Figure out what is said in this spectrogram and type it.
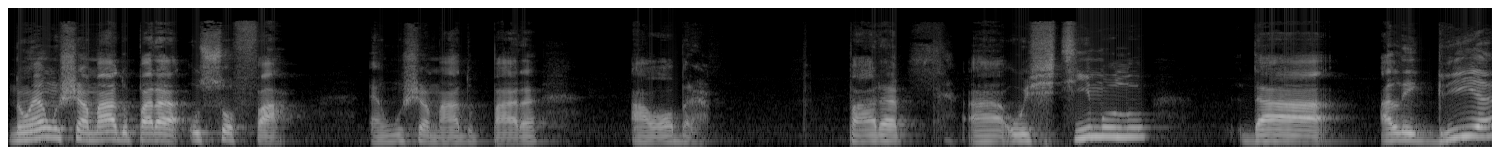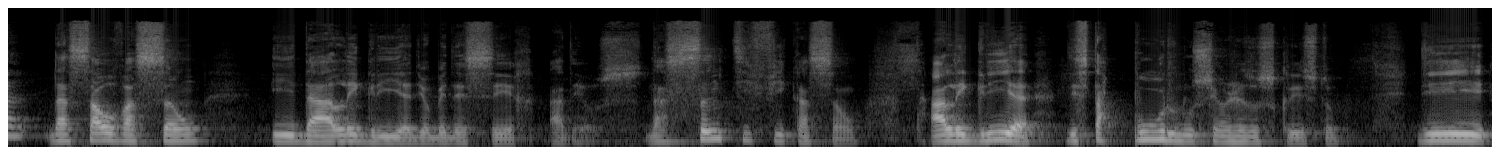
Não é um chamado para o sofá, é um chamado para a obra, para ah, o estímulo da alegria da salvação e da alegria de obedecer a Deus, da santificação, a alegria de estar puro no Senhor Jesus Cristo, de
